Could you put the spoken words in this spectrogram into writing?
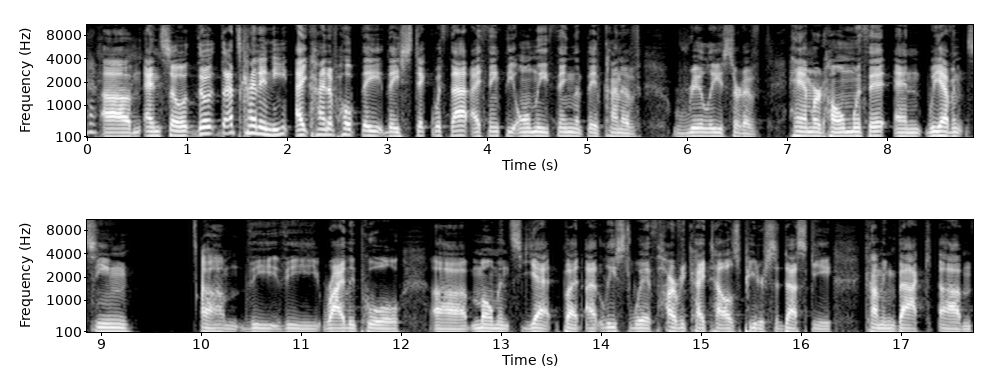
um, and so th- that's kind of neat. I kind of hope they, they stick with that. I think the only thing that they've kind of really sort of hammered home with it, and we haven't seen um, the the Riley Poole uh, moments yet, but at least with Harvey Keitel's Peter Sadusky coming back, um,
